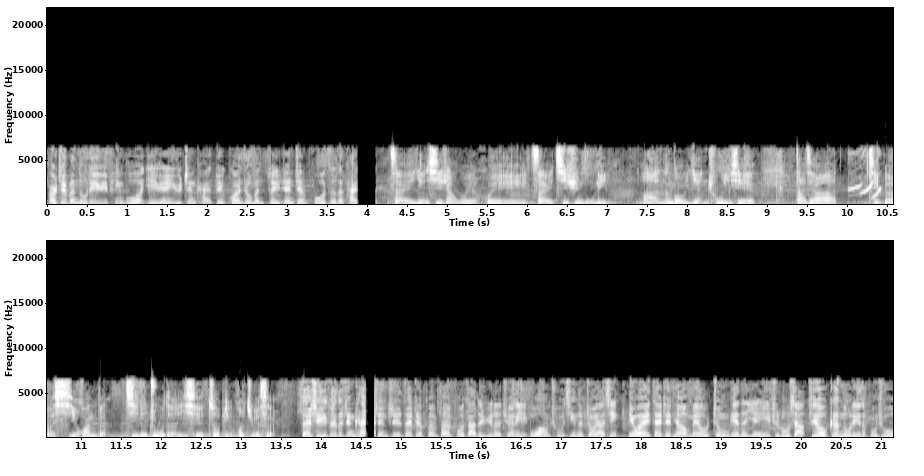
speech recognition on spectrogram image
而这份努力与拼搏，也源于郑恺对观众们最认真负责的态度。在演戏上，我也会再继续努力啊，能够演出一些大家这个喜欢的、记得住的一些作品或角色。三十一岁的郑恺深知在这纷繁复杂的娱乐圈里不忘初心的重要性，因为在这条没有终点的演艺之路上，只有更努力的付出，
